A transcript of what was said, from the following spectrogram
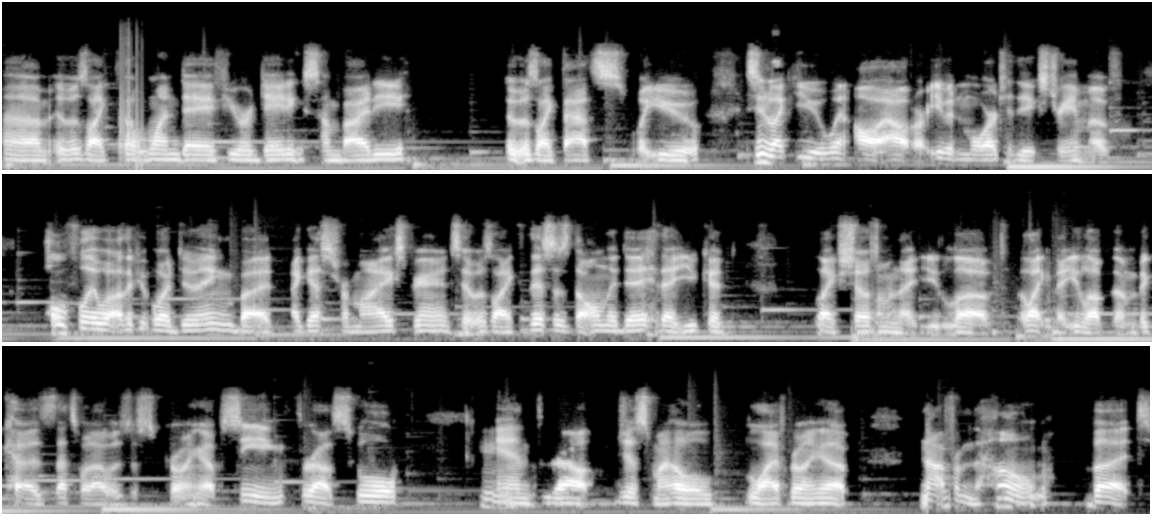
um, it was like the one day if you were dating somebody, it was like that's what you. It seems like you went all out, or even more to the extreme of hopefully what other people are doing but i guess from my experience it was like this is the only day that you could like show someone that you loved like that you loved them because that's what i was just growing up seeing throughout school mm-hmm. and throughout just my whole life growing up not from the home but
